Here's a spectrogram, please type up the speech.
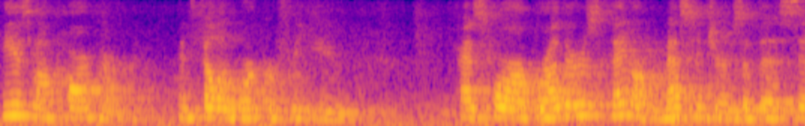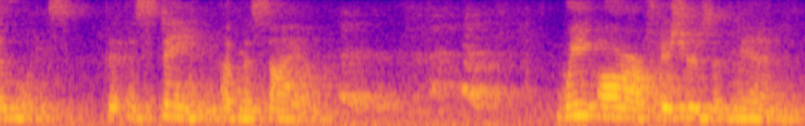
he is my partner and fellow worker for you, As for our brothers, they are messengers of the assemblies, the esteem of Messiah. We are fishers of men.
